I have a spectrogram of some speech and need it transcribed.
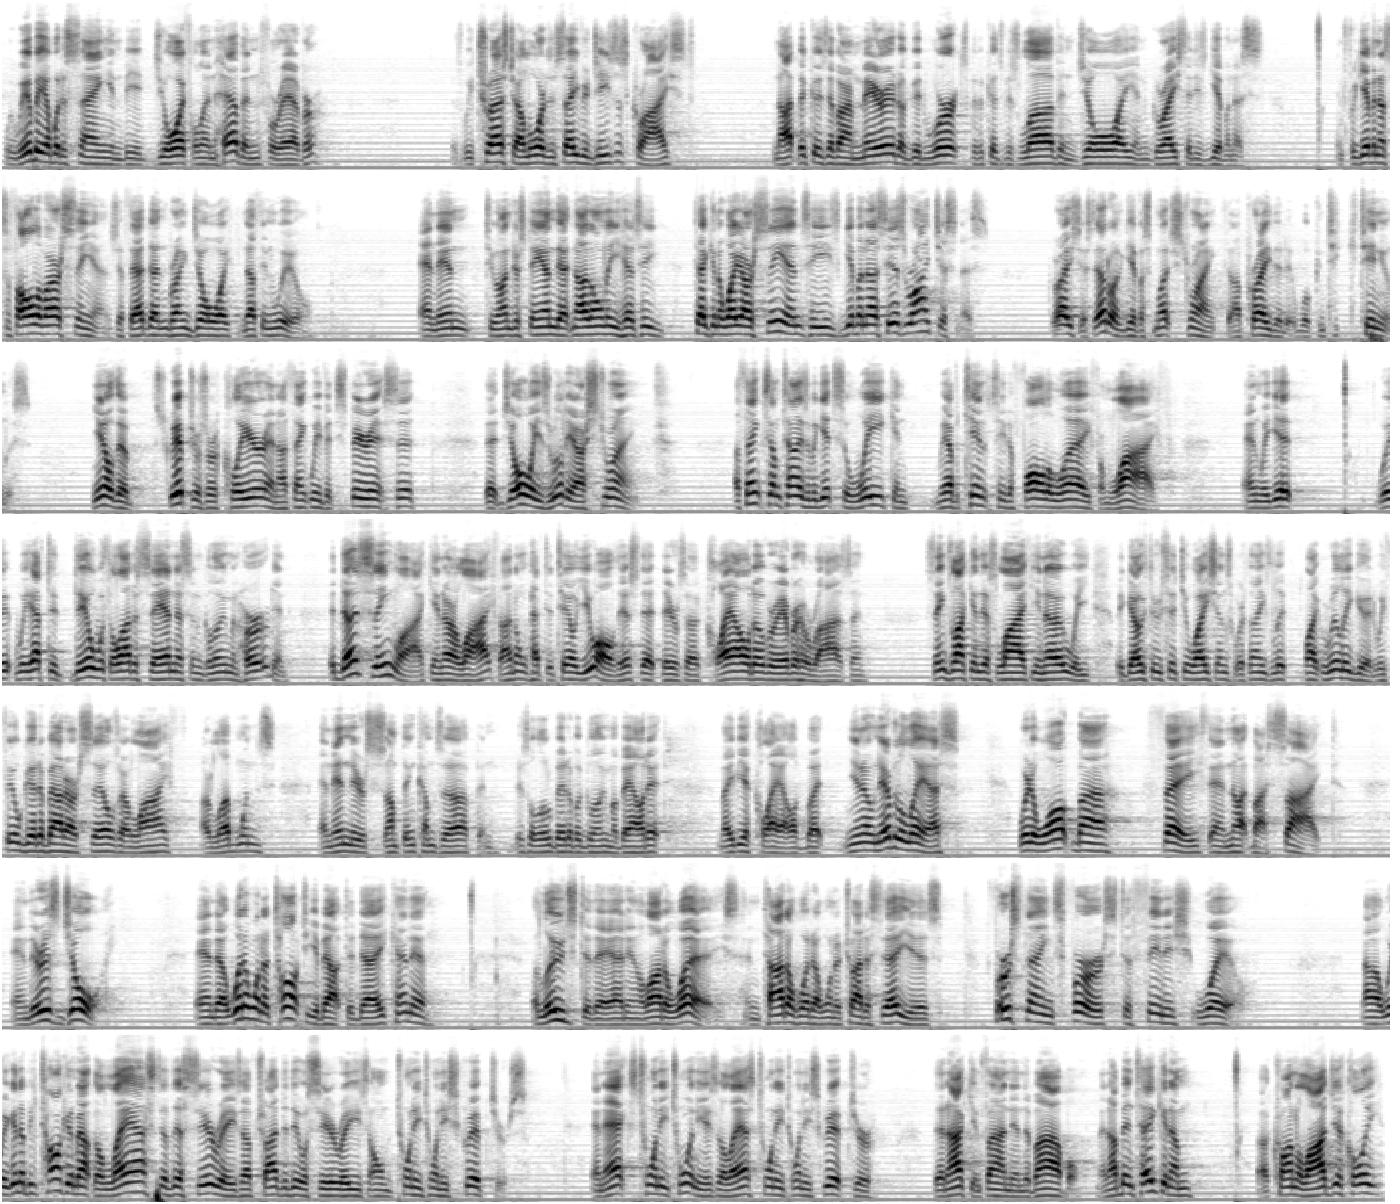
We will be able to sing and be joyful in heaven forever as we trust our Lord and Savior Jesus Christ, not because of our merit or good works, but because of His love and joy and grace that He's given us and forgiven us of all of our sins. If that doesn't bring joy, nothing will. And then to understand that not only has He taken away our sins, He's given us His righteousness gracious. That ought to give us much strength. I pray that it will continue us. You know, the scriptures are clear, and I think we've experienced it, that joy is really our strength. I think sometimes we get so weak and we have a tendency to fall away from life, and we get we, we have to deal with a lot of sadness and gloom and hurt. And it does seem like in our life, I don't have to tell you all this, that there's a cloud over every horizon. Seems like in this life, you know, we, we go through situations where things look like really good. We feel good about ourselves, our life, our loved ones, and then there's something comes up and there's a little bit of a gloom about it, maybe a cloud. But, you know, nevertheless, we're to walk by faith and not by sight. And there is joy. And uh, what I want to talk to you about today kind of alludes to that in a lot of ways. And title, what I want to try to say is First things first to finish well. Uh, we're going to be talking about the last of this series. I've tried to do a series on 2020 scriptures. And Acts 2020 is the last 2020 scripture that I can find in the Bible. And I've been taking them uh, chronologically.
